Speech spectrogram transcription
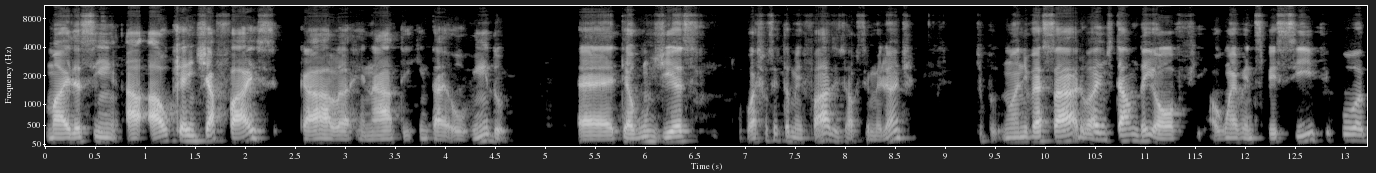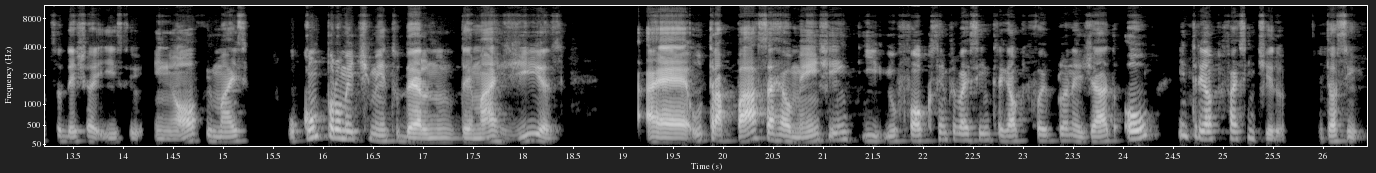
Mas, assim, algo que a gente já faz, Carla, Renata e quem está ouvindo, é, tem alguns dias, eu acho que vocês também fazem algo semelhante, tipo, no aniversário a gente dá um day off, algum evento específico, a pessoa deixa isso em off, mas o comprometimento dela nos demais dias é, ultrapassa realmente e, e, o foco sempre vai ser entregar o que foi planejado ou entregar o que faz sentido. Então, assim,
